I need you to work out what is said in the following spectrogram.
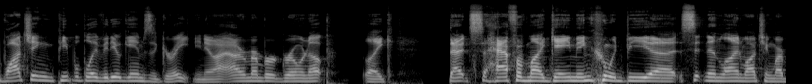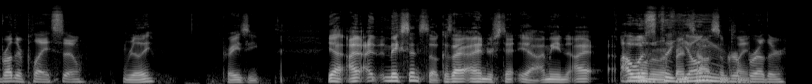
watching people play video games is great. You know, I, I remember growing up, like that's half of my gaming would be uh, sitting in line watching my brother play. So Really? Crazy. Yeah, I, I, it makes sense though because I, I understand. Yeah, I mean, I I was the friend's house and younger playing, brother.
